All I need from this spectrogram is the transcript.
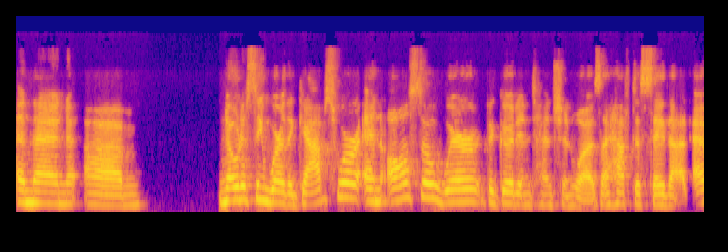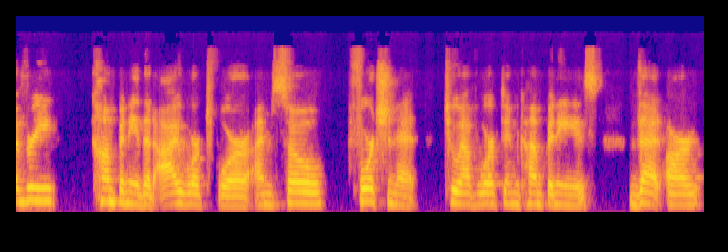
And then um, noticing where the gaps were and also where the good intention was. I have to say that every company that I worked for, I'm so fortunate to have worked in companies that are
